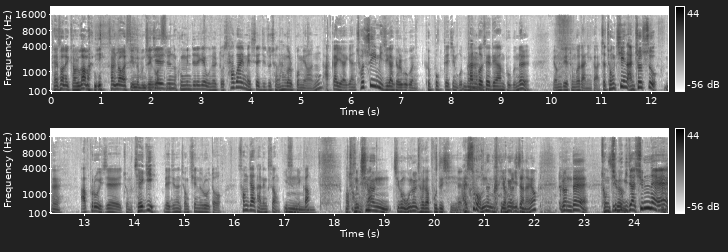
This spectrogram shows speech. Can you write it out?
대선의 결과만이 설명할 수 있는 문제인 것 같습니다. 국민들에게 오늘 또 사과의 메시지도 전한 걸 보면 아까 이야기한 철수 이미지가 결국은 극복되지 못한 네. 것에 대한 부분을 염두에 둔 것 아닌가. 자 정치인 안철수. 네. 앞으로 이제 좀 재기 내지는 정치인으로 더 성장 가능성 있습니까? 음. 뭐 정치는 지금 오늘 저희가 보듯이 네. 알 수가 없는 그 영역이잖아요. 그런데 정치부 기자 쉽네.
